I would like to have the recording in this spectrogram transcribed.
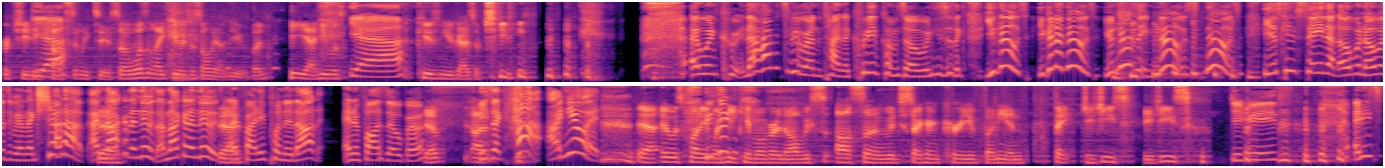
for cheating Yeah. constantly too. So it wasn't like he was just only on you, but he, yeah, he was Yeah. accusing you guys of cheating. And when Kariv, that happens to be around the time that Kariv comes over and he's just like, you nose, you're gonna nose, you're nosing, nose, nose. He just keeps saying that over and over to me. I'm like, shut up. I'm Yeah. not gonna nose. I'm not gonna nose. Yeah. I finally put it out and it falls over. yep. I- He's like, ha, I knew it. yeah, it was funny He's when he came over, and then all, we, all of a sudden we'd start hearing Kariv, Bunny, and Fate, GG's, GG's. GG's. and he's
